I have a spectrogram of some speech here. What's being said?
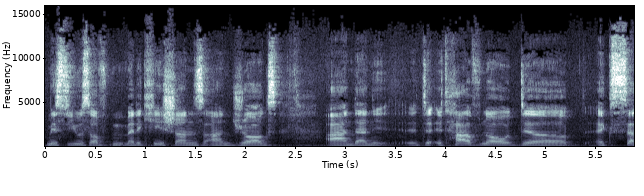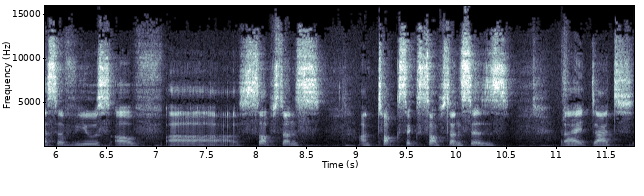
misuse of medications and drugs, and then it, it have now the excessive use of uh, substance and toxic substances right? That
